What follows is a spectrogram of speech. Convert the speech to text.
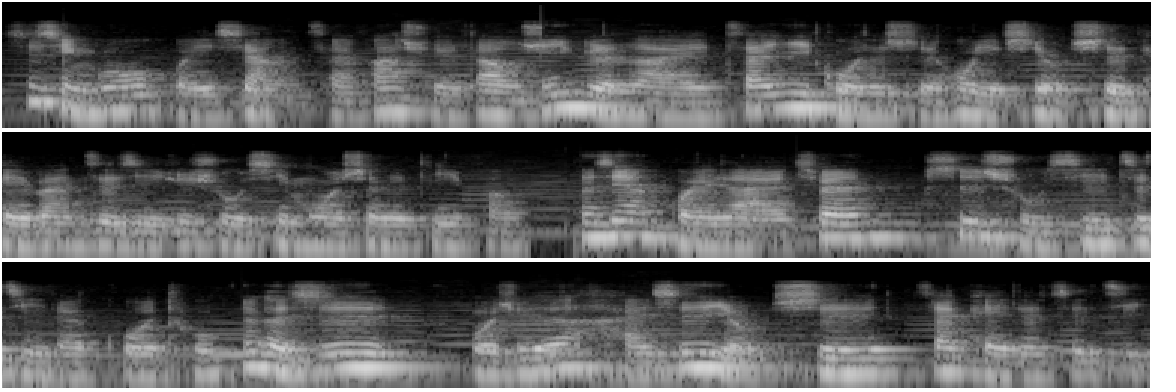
事情过后回想，才发觉到，咦，原来在异国的时候也是有诗陪伴自己去熟悉陌生的地方。那现在回来，虽然是熟悉自己的国土，那可是我觉得还是有诗在陪着自己。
